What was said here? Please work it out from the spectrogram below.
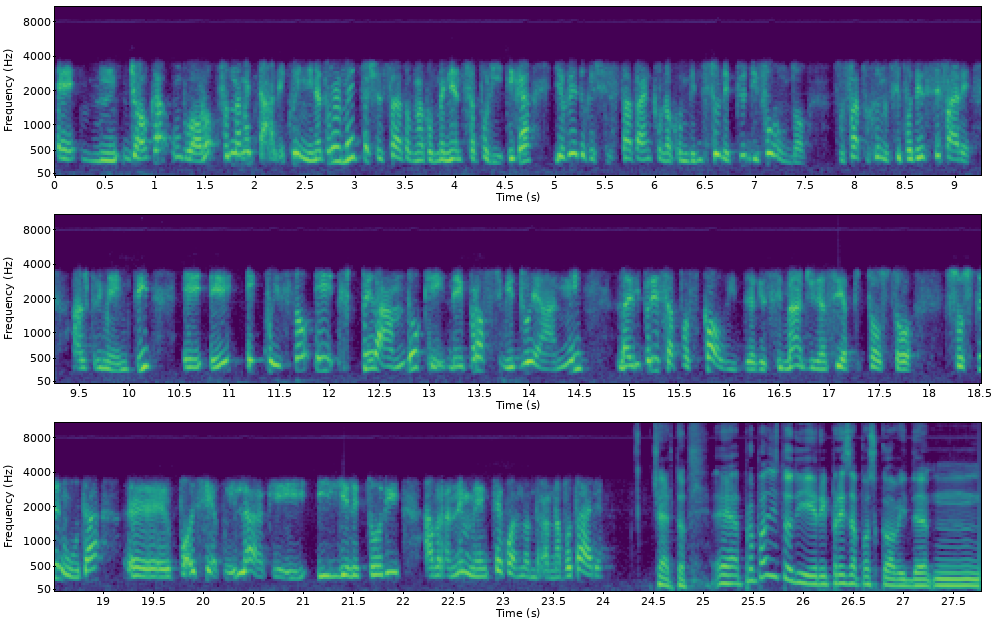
è, mh, gioca un ruolo fondamentale. Quindi naturalmente c'è stata una convenienza politica, io credo che sia stata anche una convinzione più di fondo sul fatto che non si potesse fare altrimenti e, e, e questo e sperando che nei prossimi due anni la ripresa post-Covid, che si immagina sia piuttosto sostenuta, eh, poi sia quella che gli elettori avranno in mente quando andranno a votare. Certo, eh, a proposito di ripresa post-Covid, mh, mm,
